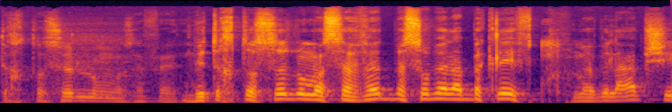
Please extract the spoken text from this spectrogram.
تختصر له مسافات. بتختصر له مسافات بس هو بيلعب back left ما بيلعبش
